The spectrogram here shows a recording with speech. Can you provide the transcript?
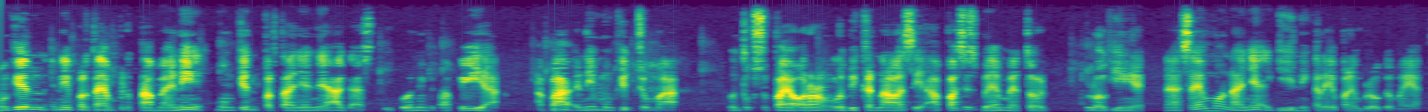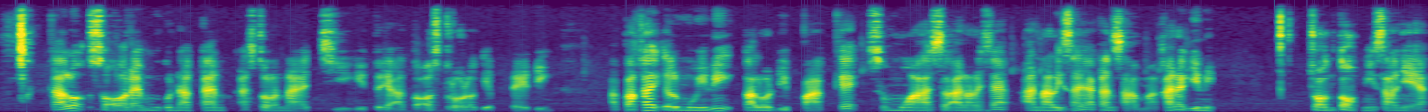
mungkin ini pertanyaan pertama ini mungkin pertanyaannya agak sedikit nih tapi ya apa ini mungkin cuma untuk supaya orang lebih kenal sih apa sih sebenarnya metodologinya. Nah saya mau nanya gini kali ya paling beragama ya. Kalau seorang yang menggunakan astronaci gitu ya atau astrologi trading, apakah ilmu ini kalau dipakai semua hasil analisa analisanya akan sama? Karena gini contoh misalnya ya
